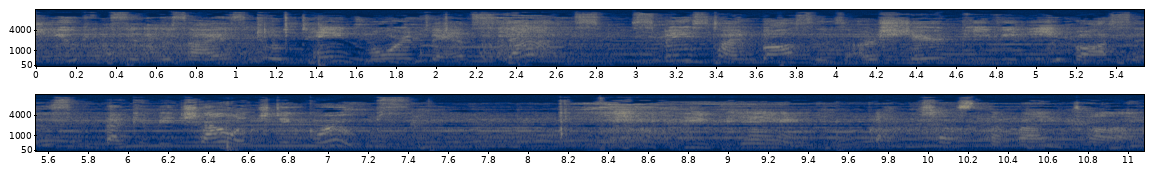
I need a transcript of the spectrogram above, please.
Which you can synthesize to obtain more advanced stats. Space-time bosses are shared PvE bosses that can be challenged in groups. You came at just the right time.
